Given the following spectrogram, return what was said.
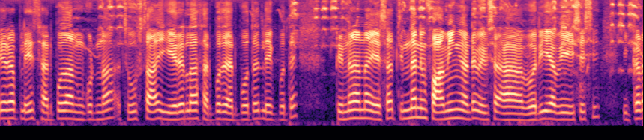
ఏరియా ప్లేస్ సరిపోదా అనుకుంటున్నా. చూస్తా ఈ ఏరియాలో సరిపోతే సరిపోతుంది లేకపోతే తిందనన్నా చేస్తా. తింద నేను ఫార్మింగ్ అంటే వ్యవసాయ వరి అవి వేసేసి ఇక్కడ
